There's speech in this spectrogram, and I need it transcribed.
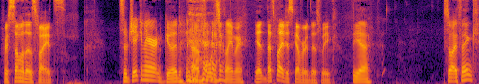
for some of those fights. so Jake and I aren't good. Uh, full disclaimer. Yeah, that's what I discovered this week. Yeah. So I think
